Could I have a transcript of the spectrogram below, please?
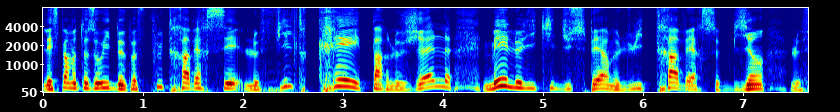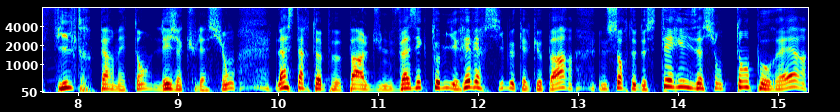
Les spermatozoïdes ne peuvent plus traverser le filtre créé par le gel, mais le liquide du sperme lui traverse bien le filtre permettant l'éjaculation. La start-up parle d'une vasectomie réversible quelque part, une sorte de stérilisation temporaire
